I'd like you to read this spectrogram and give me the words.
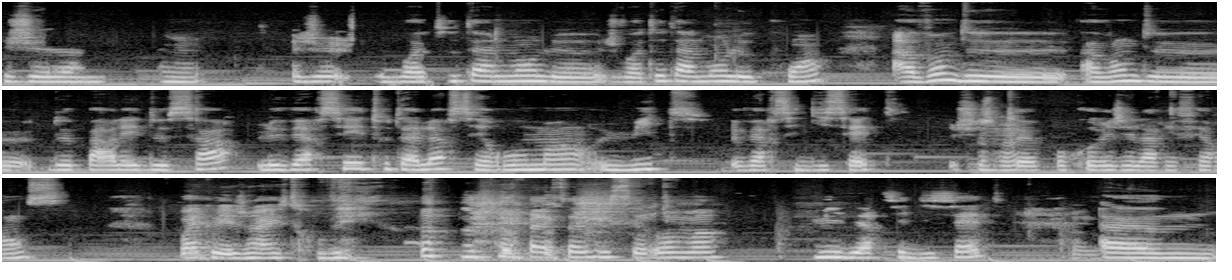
Je, hmm. je, je, vois totalement le, je vois totalement le point. Avant de, avant de, de parler de ça, le verset tout à l'heure c'est Romains 8, verset 17, juste mhm. pour corriger la référence. Ouais, que les gens aient trouvé le passage, c'est Romains 8, verset 17. Euh,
